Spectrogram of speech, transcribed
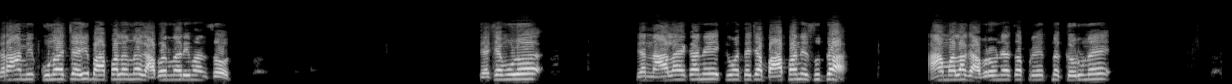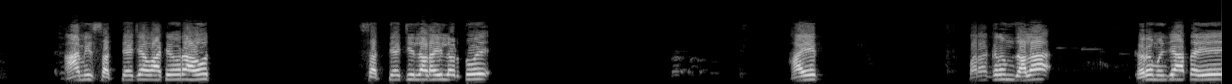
तर आम्ही कुणाच्याही बापाला न घाबरणारी माणसं आहोत. त्याच्यामुळं त्या नालायकाने किंवा त्याच्या बापाने सुद्धा आम्हाला घाबरवण्याचा प्रयत्न करू नये. आम्ही सत्याच्या वाटेवर आहोत. सत्याची लढाई लढतोय. हा एक पराक्रम झाला. खरं म्हणजे आता हे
